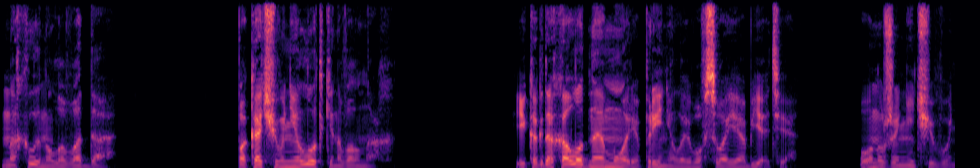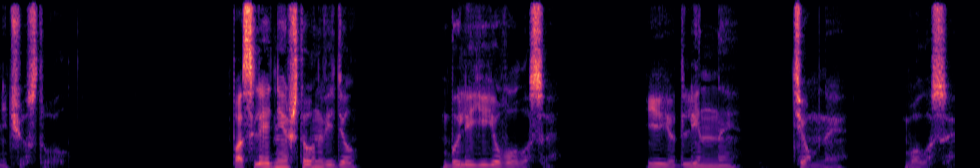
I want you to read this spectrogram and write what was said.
нахлынула вода. Покачивание лодки на волнах. И когда холодное море приняло его в свои объятия, он уже ничего не чувствовал. Последнее, что он видел, были ее волосы. Ее длинные, темные волосы.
